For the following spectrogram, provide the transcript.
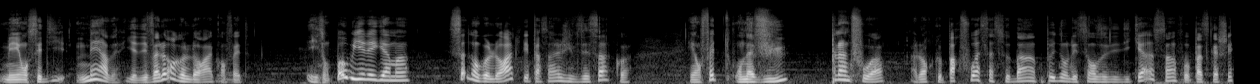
mais on s'est dit, merde, il y a des valeurs Goldorak en fait. Et ils n'ont pas oublié les gamins. Ça, dans Goldorak, les personnages, ils faisaient ça, quoi. Et en fait, on a vu plein de fois alors que parfois ça se bat un peu dans les séances de dédicace, hein, faut pas se cacher.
